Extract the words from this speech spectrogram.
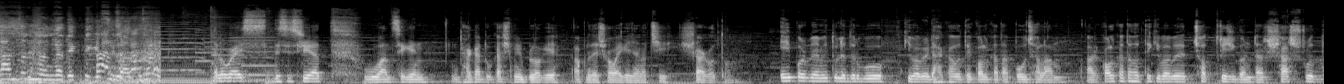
কাঞ্চনজঙ্ঘা দেখতে গেছিলাম। Hello guys this is Riyad once again Dhaka to Kashmir ব্লগে আপনাদের সবাইকে জানাচ্ছি স্বাগতম। এই পর্বে আমি তুলে ধরবো কীভাবে ঢাকা হতে কলকাতা পৌঁছালাম আর কলকাতা হতে কীভাবে ছত্রিশ ঘণ্টার শ্বাসরুদ্ধ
